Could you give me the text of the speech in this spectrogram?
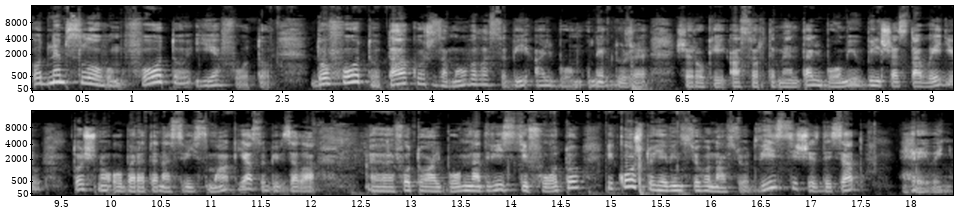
Одним словом, фото є фото. До фото також замовила собі альбом. У них дуже широкий асортимент альбомів, більше ста видів. Точно оберете на свій смак. Я собі взяла е, фотоальбом на 200 фото і коштує він всього-навсього 260 гривень.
